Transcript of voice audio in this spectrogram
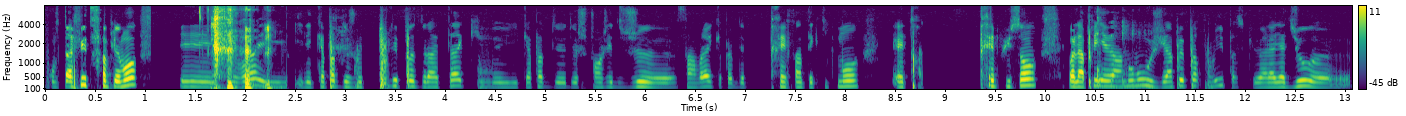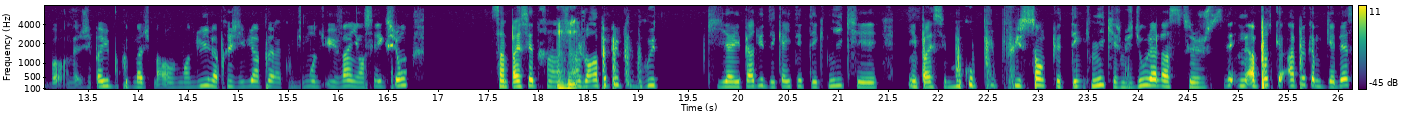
pour le taffer tout simplement. Et, voilà, il, est capable de jouer tous les postes de l'attaque, il est capable de, de, changer de jeu, enfin voilà, il est capable d'être très fin techniquement, être très puissant. Voilà, après, il y a un moment où j'ai un peu peur pour lui parce qu'à la Lazio, euh, bon, j'ai pas eu beaucoup de matchs malheureusement de lui, mais après, j'ai vu un peu la Coupe du Monde U20 et en sélection. Ça me paraissait être un, mhm. joueur un peu plus brut qui avait perdu des qualités techniques et il me paraissait beaucoup plus puissant que technique. Et je me suis dit, oulala, un, peu, un peu comme Guedes.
